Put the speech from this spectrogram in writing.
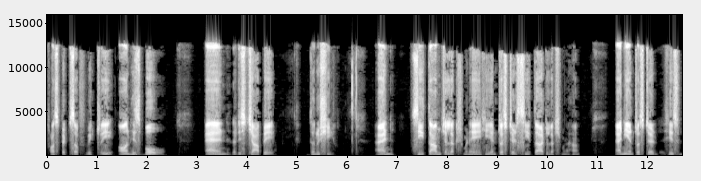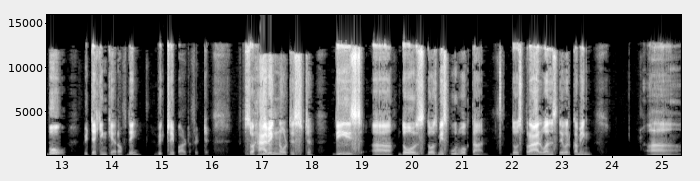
prospects of victory on his bow, and that is chape, dhanushi, and Sitam Lakshmane. He entrusted Sita to Lakshmana and he entrusted his bow with taking care of the victory part of it. So having noticed these, uh, those, those means those prior ones, they were coming, uh,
